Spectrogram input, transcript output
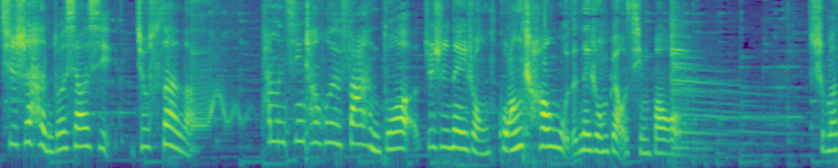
其实很多消息就算了，他们经常会发很多就是那种广场舞的那种表情包，什么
